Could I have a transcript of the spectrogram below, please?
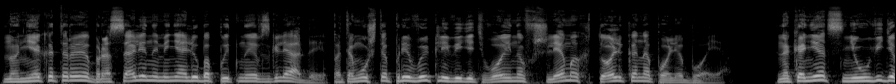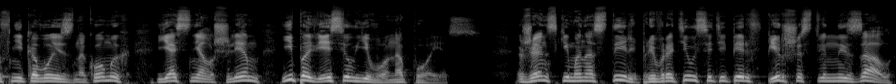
но некоторые бросали на меня любопытные взгляды, потому что привыкли видеть воинов в шлемах только на поле боя. Наконец, не увидев никого из знакомых, я снял шлем и повесил его на пояс. Женский монастырь превратился теперь в пиршественный зал,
